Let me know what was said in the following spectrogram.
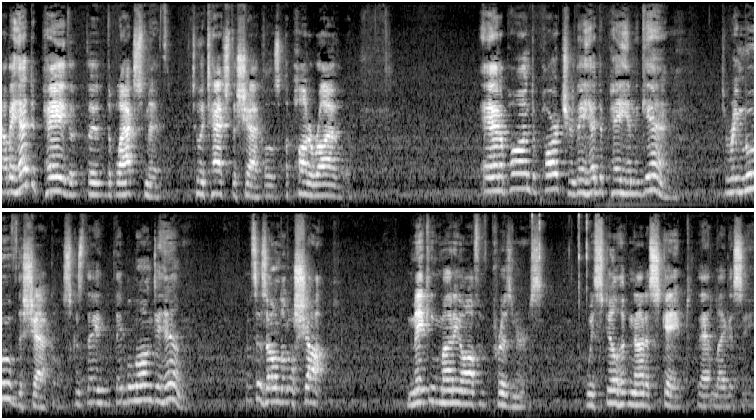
Now they had to pay the, the, the blacksmith to attach the shackles upon arrival. And upon departure, they had to pay him again to remove the shackles because they, they belonged to him. It was his own little shop, making money off of prisoners. We still have not escaped that legacy.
